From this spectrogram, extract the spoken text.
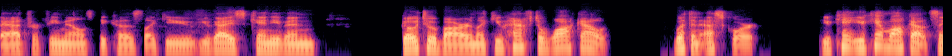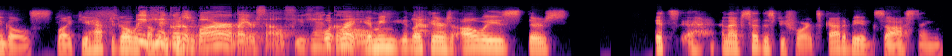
bad for females because like you you guys can't even go to a bar and like you have to walk out with an escort You can't you can't walk out singles. Like you have to go with Well, you somebody. can't go to a bar by yourself. You can't Well, go. right. I mean, you- like yeah. there's always there's it's and I've said this before, it's got to be exhausting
